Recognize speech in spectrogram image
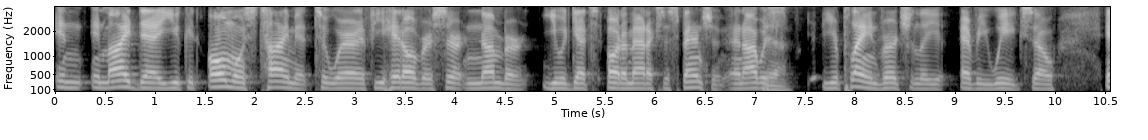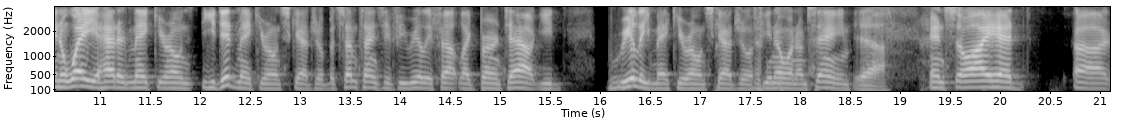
in in my day, you could almost time it to where if you hit over a certain number, you would get automatic suspension. And I was you're playing virtually every week, so in a way, you had to make your own. You did make your own schedule, but sometimes if you really felt like burnt out, you'd really make your own schedule. If you know what I'm saying. Yeah. And so I had uh,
